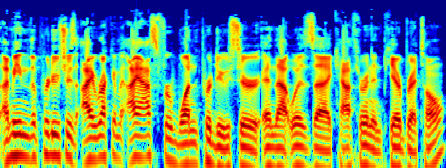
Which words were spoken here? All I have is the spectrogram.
I mean, the producers I recommend. I asked for one producer, and that was uh, Catherine and Pierre Breton,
